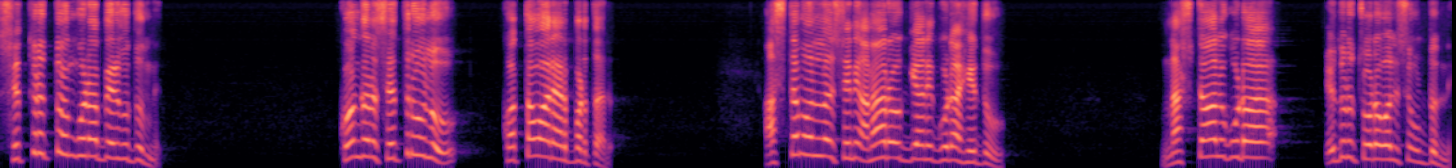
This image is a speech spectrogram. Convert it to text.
శత్రుత్వం కూడా పెరుగుతుంది. కొందరు శత్రువులు కొత్తవారు ఏర్పడతారు. అష్టమంలో శని అనారోగ్యానికి కూడా హేతు. నష్టాలు కూడా ఎదురు చూడవలసి ఉంటుంది.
